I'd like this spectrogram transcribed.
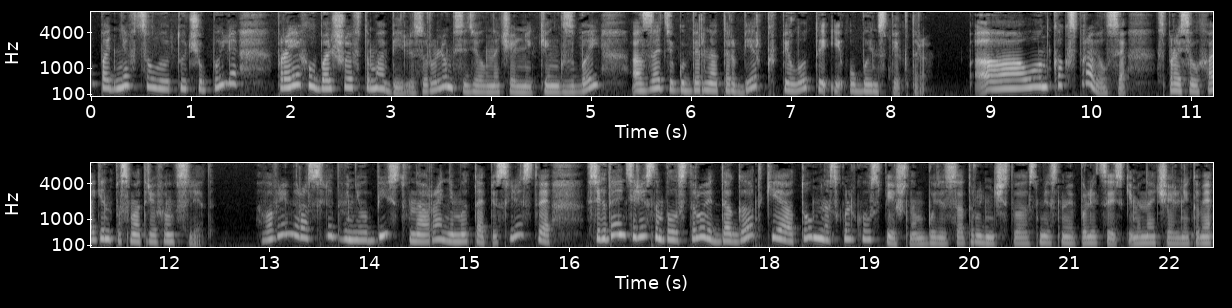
подняв целую тучу пыли, проехал большой автомобиль. За рулем сидел начальник Кингсбэй, а сзади губернатор Берг, пилоты и оба инспектора. «А он как справился?» — спросил Хаген, посмотрев им вслед. Во время расследования убийств на раннем этапе следствия всегда интересно было строить догадки о том, насколько успешным будет сотрудничество с местными полицейскими начальниками.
